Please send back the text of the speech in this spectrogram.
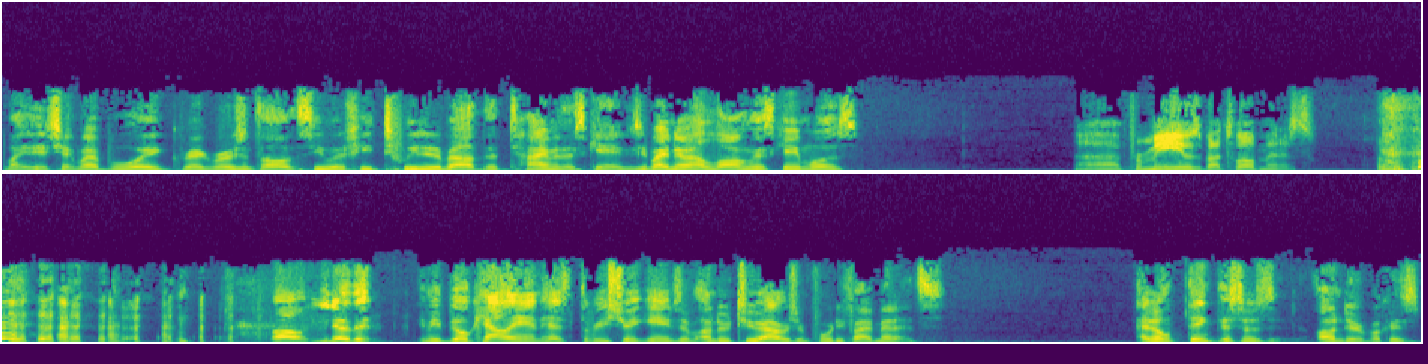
I might need to check my boy Greg Rosenthal and see what if he tweeted about the time of this game. Does anybody know how long this game was? Uh, for me, it was about 12 minutes. Well, you know that I mean, Bill Callahan has three straight games of under two hours and forty five minutes. I don't think this was under because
